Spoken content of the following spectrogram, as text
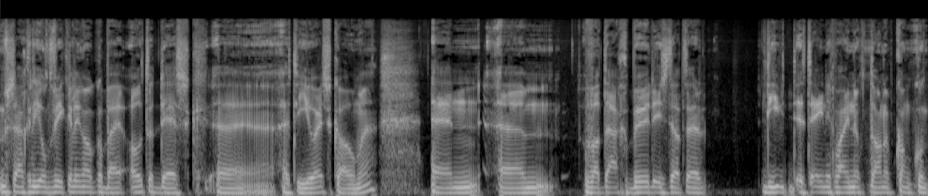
we zagen die ontwikkeling ook al bij Autodesk uh, uit de US komen. En um, wat daar gebeurde is dat er. Die, het enige waar je nog dan op kan,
